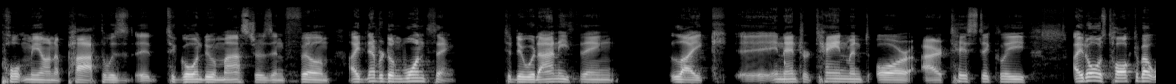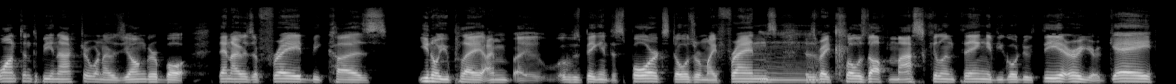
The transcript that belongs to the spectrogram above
put me on a path. It was uh, to go and do a master's in film. I'd never done one thing to do with anything like uh, in entertainment or artistically. I'd always talked about wanting to be an actor when I was younger, but then I was afraid because you know you play. I'm I was big into sports. Those were my friends. Mm. There's a very closed off masculine thing. If you go do theater, you're gay,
